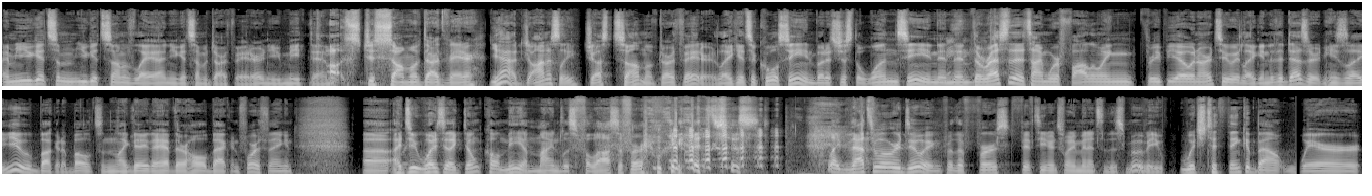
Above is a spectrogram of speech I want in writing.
I mean, you get some you get some of Leia and you get some of Darth Vader, and you meet them. Oh, it's just some of Darth Vader. Yeah, honestly, just some of Darth Vader. Like it's a cool scene, but it's just the one scene, and then the rest of the time we're following 3PO and R2 like into the desert, and he's like, "You bucket of bolts," and like they they have their whole back and forth thing, and uh, I do. What is he like? Don't call me a mindless philosopher. like, it's just like that's what we're doing for the first 15 or 20 minutes of this movie. Which to think about where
